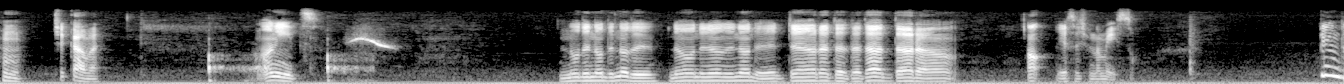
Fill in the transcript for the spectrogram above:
Hm, ciekawe. No nic. Nudy, nudy, nudy, nudy, nudy, nudy, dara, dara, dara, dara. O, jesteśmy na miejscu. Ping.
